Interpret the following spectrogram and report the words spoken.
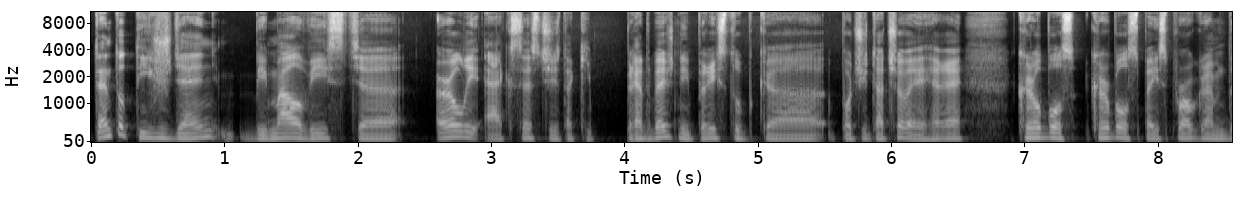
tento týždeň by mal výjsť uh, Early Access, čiže taký predbežný prístup k uh, počítačovej hre Kerbal, Kerbal Space Program 2,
